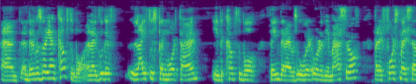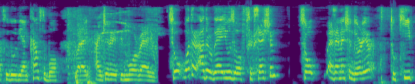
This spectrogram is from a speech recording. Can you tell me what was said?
And and that was very uncomfortable. And I would have liked to spend more time in the comfortable thing that I was already a master of, but I forced myself to do the uncomfortable where I, I generated more value. So what are other values of succession? So as I mentioned earlier, to keep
